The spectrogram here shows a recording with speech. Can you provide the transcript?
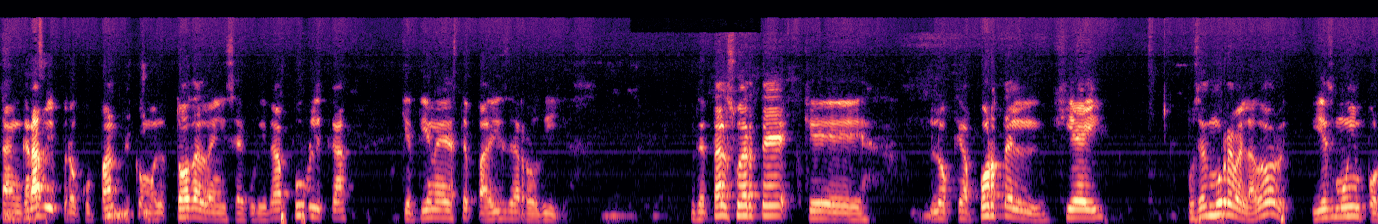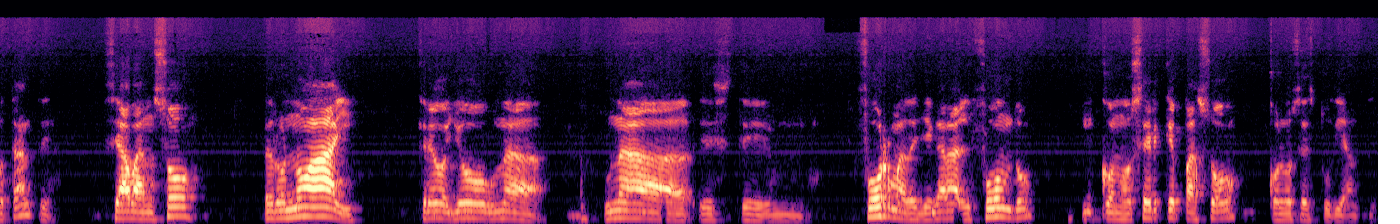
tan grave y preocupante como toda la inseguridad pública que tiene este país de rodillas. De tal suerte que lo que aporta el GIEI, pues es muy revelador y es muy importante. Se avanzó pero no hay, creo yo, una, una este, forma de llegar al fondo y conocer qué pasó con los estudiantes.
